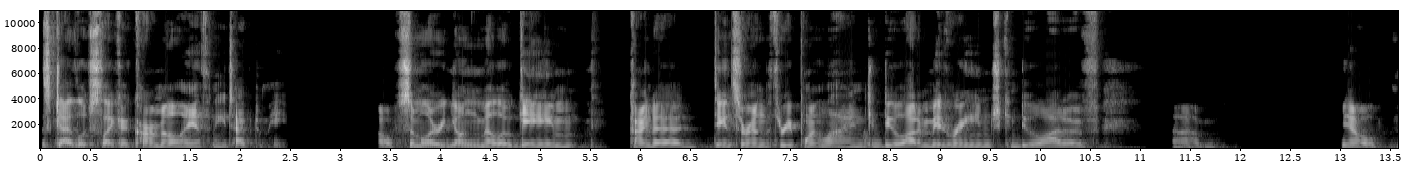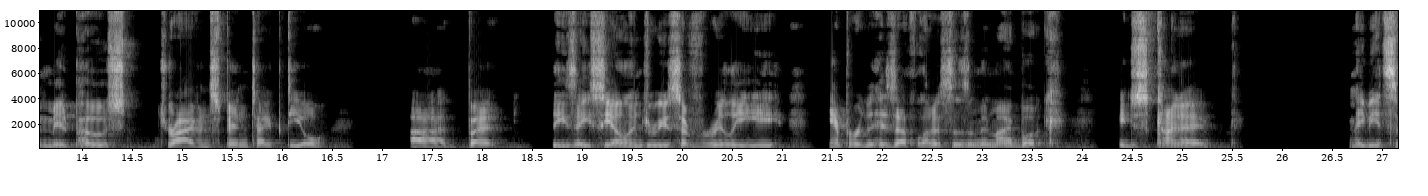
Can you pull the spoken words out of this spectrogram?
this guy looks like a Carmelo Anthony type to me. Similar young mellow game, kind of dance around the three point line, can do a lot of mid range, can do a lot of, um, you know, mid post drive and spin type deal. Uh, but these ACL injuries have really hampered his athleticism in my book. He just kind of maybe it's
